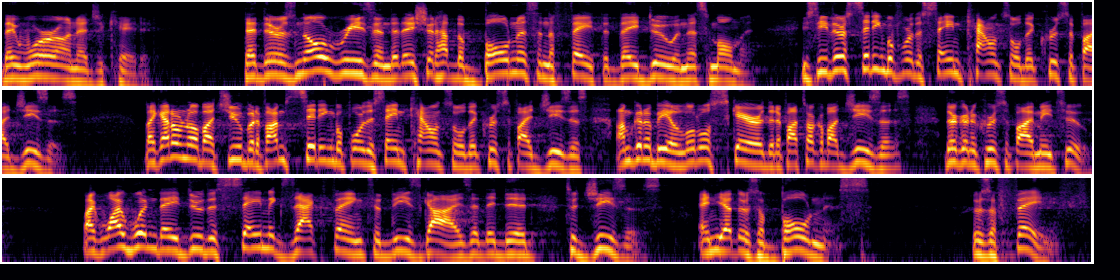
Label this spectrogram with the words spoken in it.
they were uneducated. That there's no reason that they should have the boldness and the faith that they do in this moment. You see, they're sitting before the same council that crucified Jesus. Like, I don't know about you, but if I'm sitting before the same council that crucified Jesus, I'm gonna be a little scared that if I talk about Jesus, they're gonna crucify me too. Like, why wouldn't they do the same exact thing to these guys that they did to Jesus? And yet, there's a boldness, there's a faith,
